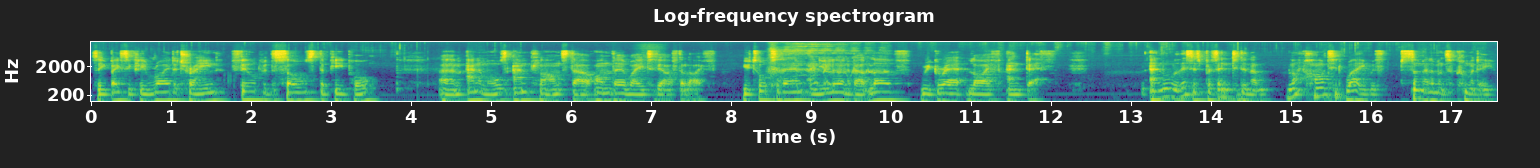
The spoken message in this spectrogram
So you basically ride a train filled with the souls of the people, um, animals, and plants that are on their way to the afterlife. You talk to them and you learn about love, regret, life, and death. And all of this is presented in a light-hearted way with some elements of comedy.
